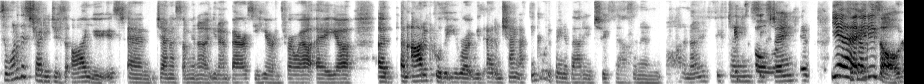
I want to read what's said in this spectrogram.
So one of the strategies that I used, and Janice, I'm going to you know embarrass you here and throw out a, uh, a, an article that you wrote with Adam Cheng. I think it would have been about in 2000 and oh, I don't know 15, it's 16. Old. Yeah, it is old.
